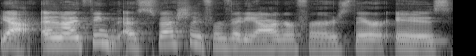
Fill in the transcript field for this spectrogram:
Yeah, and I think especially for videographers, there is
